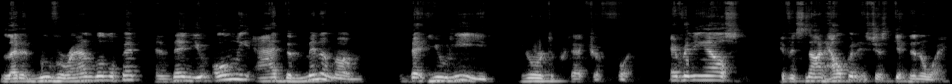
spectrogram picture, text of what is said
let it move around a little bit, and then you only add the minimum that you need in order to protect your foot. Everything else, if it's not helping, it's just getting in the way.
